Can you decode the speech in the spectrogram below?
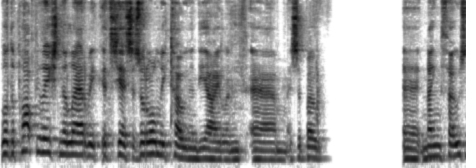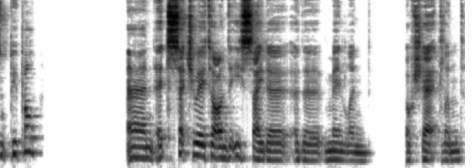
Well, the population of Lerwick, it's yes, it's our only town in the island. Um, it's about uh, nine thousand people, and it's situated on the east side of, of the mainland of Shetland.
